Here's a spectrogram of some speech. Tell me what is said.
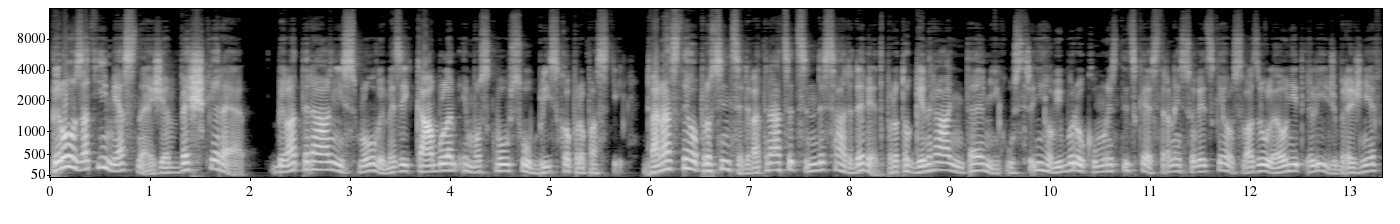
Bylo zatím jasné, že veškeré bilaterální smlouvy mezi Kábulem i Moskvou jsou blízko propasti. 12. prosince 1979 proto generální tajemník ústředního výboru komunistické strany Sovětského svazu Leonid Ilíč Brežněv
